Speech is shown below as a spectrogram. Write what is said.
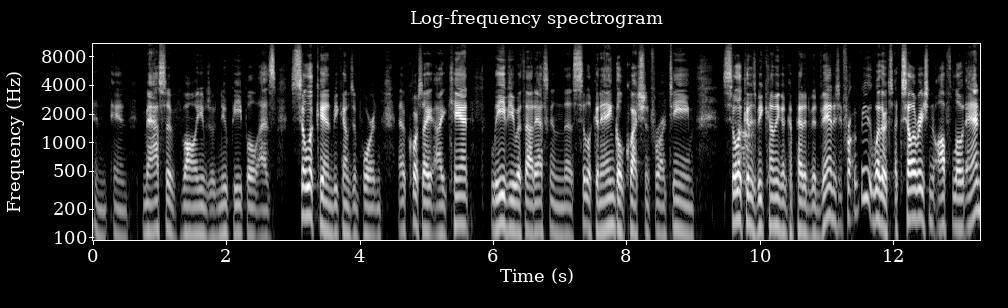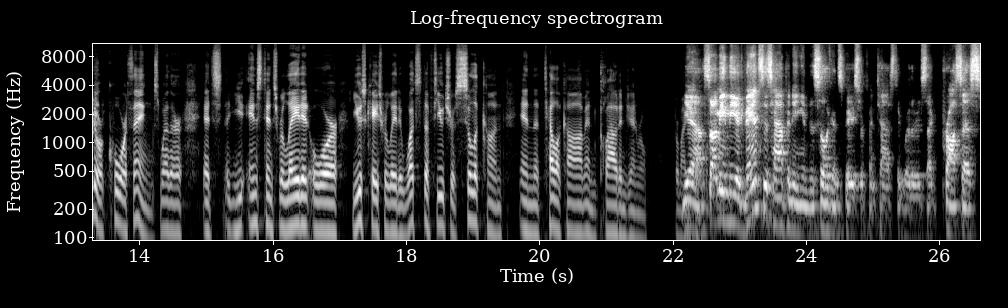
in, in massive volumes of new people as silicon becomes important. And of course, I, I can't leave you without asking the silicon angle question for our team. Silicon is becoming a competitive advantage, for, whether it's acceleration, offload, and or core things, whether it's instance related or use case related. What's the future of silicon in the telecom and cloud in general? Yeah, so I mean, the advances happening in the silicon space are fantastic, whether it's like process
